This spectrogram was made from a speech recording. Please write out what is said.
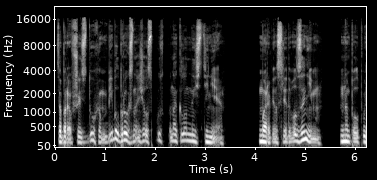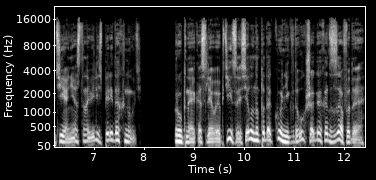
Собравшись с духом, Библброкс начал спуск по наклонной стене. Марвин следовал за ним. На полпути они остановились передохнуть. Крупная кослявая птица села на подоконник в двух шагах от Зафода.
